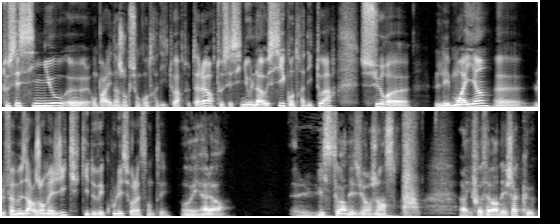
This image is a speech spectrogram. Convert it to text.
tous ces signaux, euh, on parlait d'injonctions contradictoires tout à l'heure, tous ces signaux là aussi contradictoires sur les moyens, le fameux argent magique qui devait couler sur la santé. Oui, alors, l'histoire des urgences, alors, il faut savoir déjà que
